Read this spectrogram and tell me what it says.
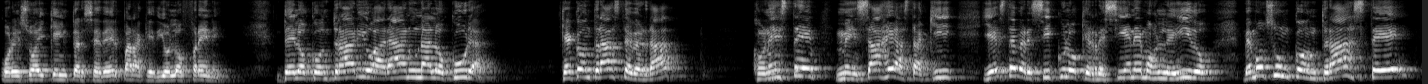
por eso hay que interceder para que Dios lo frene. De lo contrario harán una locura. Qué contraste, ¿verdad? Con este mensaje hasta aquí y este versículo que recién hemos leído, vemos un contraste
